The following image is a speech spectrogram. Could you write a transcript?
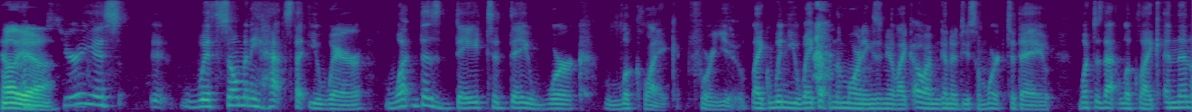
Hell yeah. I'm curious with so many hats that you wear, what does day to day work look like for you? Like when you wake up in the mornings and you're like, oh, I'm going to do some work today. What does that look like? And then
